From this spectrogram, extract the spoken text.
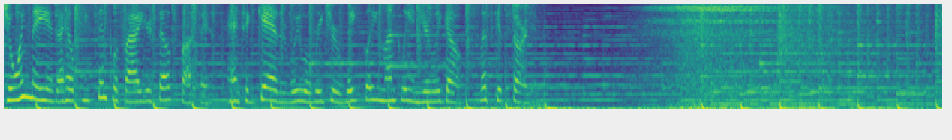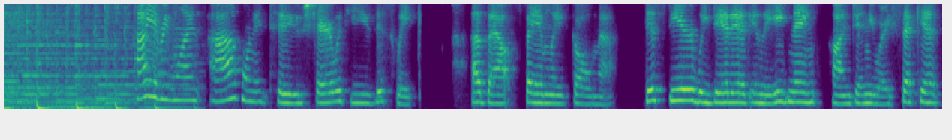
Join me as I help you simplify your sales process, and together we will reach your weekly, monthly, and yearly goals. Let's get started. Hi, everyone. I wanted to share with you this week about family goal night. This year we did it in the evening on January 2nd.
